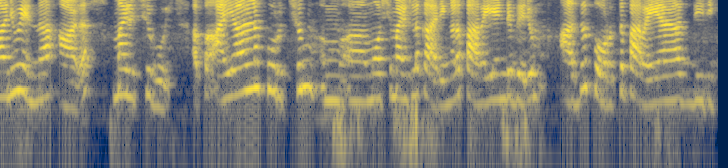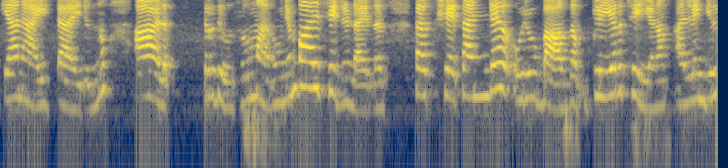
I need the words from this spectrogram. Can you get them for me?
മനു എന്ന ആൾ മരിച്ചുപോയി. അപ്പൊ അയാളിനെ കുറിച്ചും മോശമായിട്ടുള്ള കാര്യങ്ങൾ പറയേണ്ടി വരും. അത് പുറത്ത് പറയാതിരിക്കാനായിട്ടായിരുന്നു ആൾ. ഇത്ര ദിവസവും മൗനം പാലിച്ചിട്ടുണ്ടായിരുന്നത്. പക്ഷേ തന്റെ ഒരു ഭാഗം ക്ലിയർ ചെയ്യണം അല്ലെങ്കിൽ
